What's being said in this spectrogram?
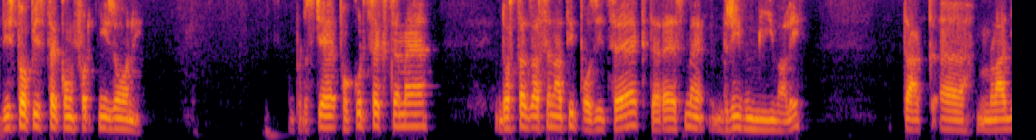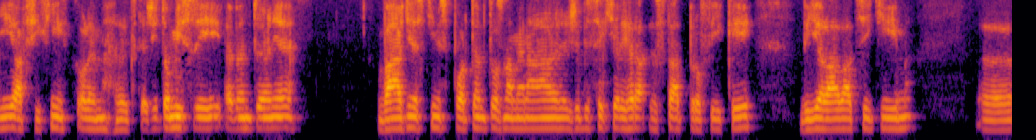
vystoupit z té komfortní zóny. Prostě pokud se chceme dostat zase na ty pozice, které jsme dřív mývali, tak eh, mladí a všichni kolem, kteří to myslí, eventuálně vážně s tím sportem, to znamená, že by se chtěli hra, stát profíky, vydělávat si tím, eh,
